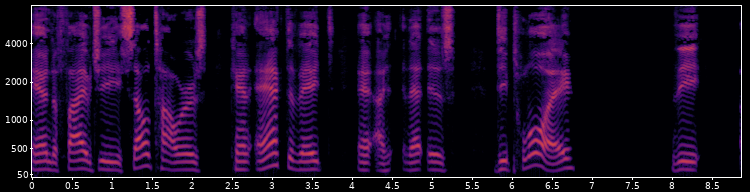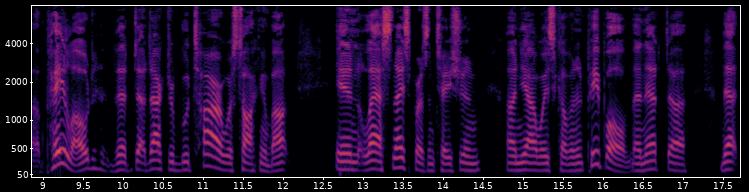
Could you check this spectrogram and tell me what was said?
And the 5G cell towers can activate, uh, that is, deploy the uh, payload that Dr. Buttar was talking about in last night's presentation on Yahweh's Covenant People. And that, uh, that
